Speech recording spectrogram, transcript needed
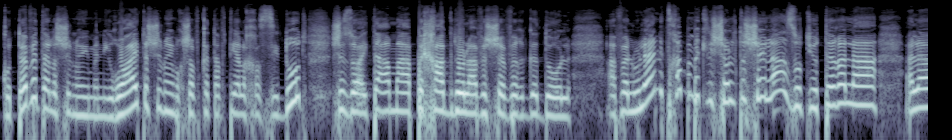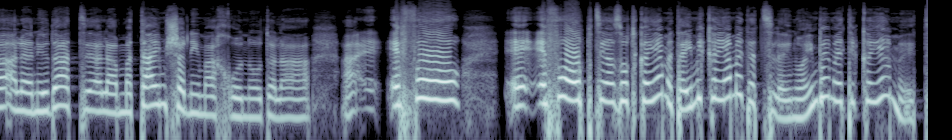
כותבת על השינויים, אני רואה את השינויים, עכשיו כתבתי על החסידות, שזו הייתה מהפכה גדולה ושבר גדול, אבל אולי אני צריכה באמת לשאול את השאלה הזאת יותר על ה... על ה, על ה אני יודעת, על המאתיים שנים האחרונות, על ה... איפה... איפה האופציה הזאת קיימת? האם היא קיימת אצלנו? האם באמת היא קיימת?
